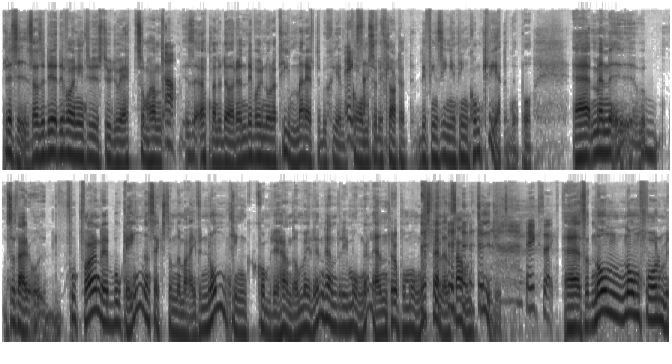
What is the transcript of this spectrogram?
Precis, alltså det, det var en intervju i Studio 1 som han Ja. öppnade dörren. Det var ju några timmar efter beskedet kom Exakt. så det är klart att det finns ingenting konkret att gå på. Eh, men så där, fortfarande boka in den 16 maj för någonting kommer det hända och möjligen händer det i många länder och på många ställen samtidigt. Exakt. Eh, så att någon, någon form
